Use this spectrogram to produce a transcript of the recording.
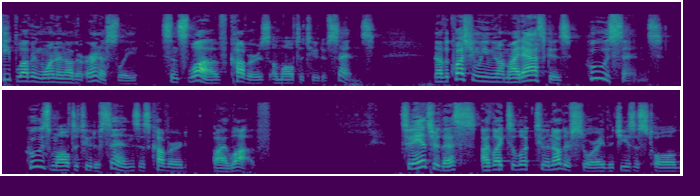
keep loving one another earnestly, since love covers a multitude of sins. Now, the question we might ask is whose sins? Whose multitude of sins is covered by love? To answer this, I'd like to look to another story that Jesus told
